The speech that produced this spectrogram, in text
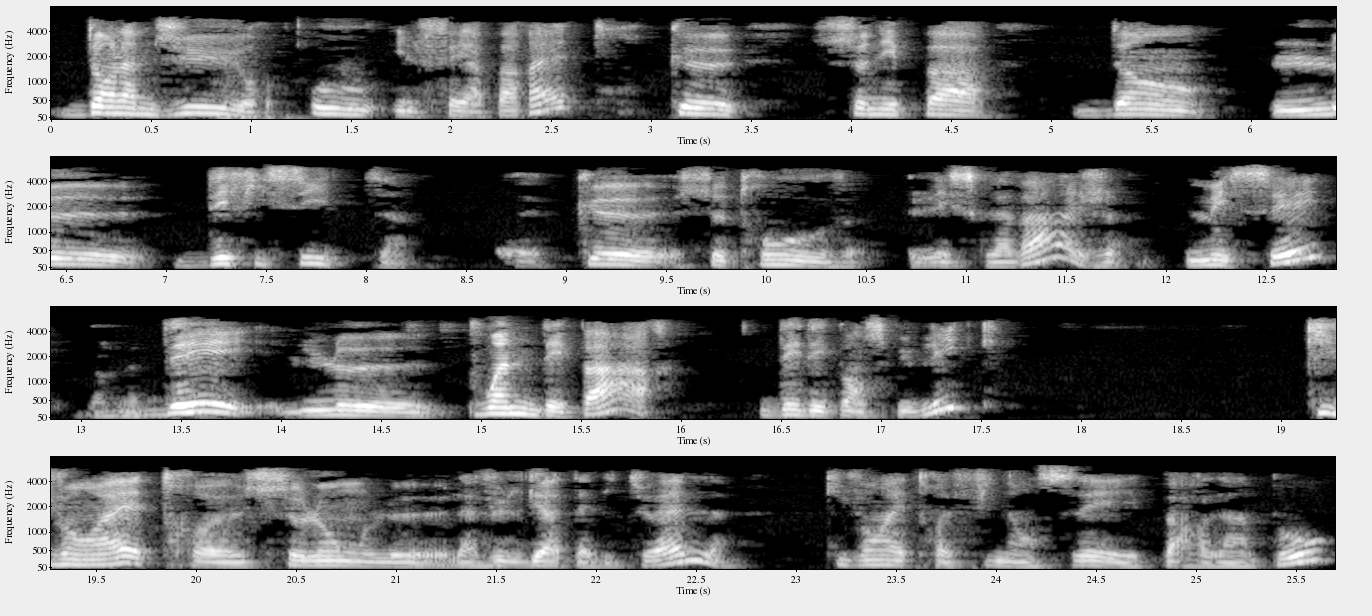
dans la mesure où il fait apparaître que ce n'est pas dans le déficit euh, que se trouve l'esclavage, mais c'est dès le point de départ des dépenses publiques qui vont être, selon la vulgate habituelle, qui vont être financées par l'impôt,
